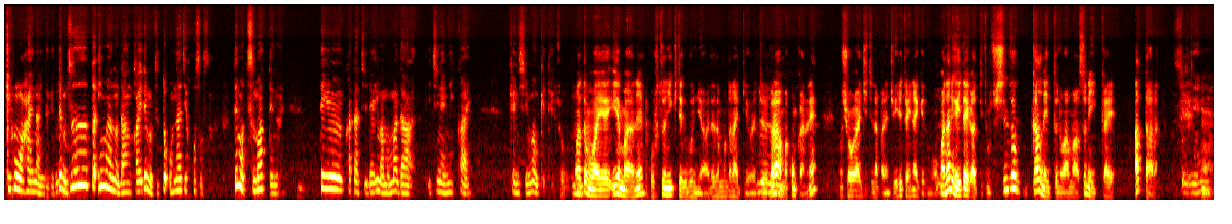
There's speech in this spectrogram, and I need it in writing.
基本は生えないんだけどでもずーっと今の段階でもずっと同じ細さ。でも詰まってない。っていう形で今もまだ1年に1回検診は受けてる。そう。まあでも、まあ、家まあね、こう普通に生きていく分には全然問題ないって言われてるから、うん。まあ今回のね、障害児って中に入れてはいないけども、まあ何が言いたいかって言っても、心臓関連っていうのはまあすでに一回あったから、そうね、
